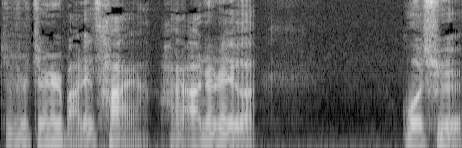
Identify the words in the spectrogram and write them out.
就是真是把这菜啊，还按照这个过去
